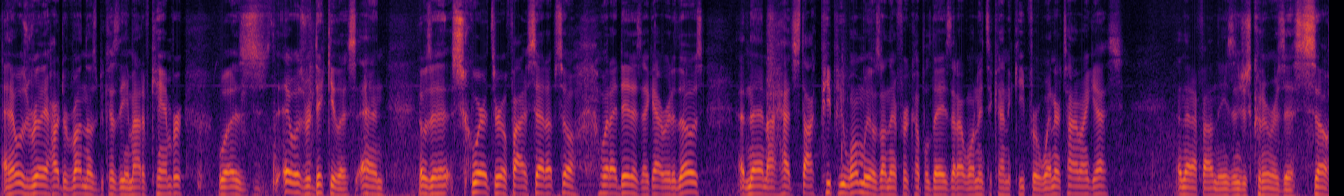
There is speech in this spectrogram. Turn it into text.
and it was really hard to run those because the amount of camber was it was ridiculous and it was a squared 305 setup so what I did is I got rid of those and then I had stock PP1 wheels on there for a couple days that I wanted to kind of keep for winter time I guess and then I found these and just couldn't resist so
